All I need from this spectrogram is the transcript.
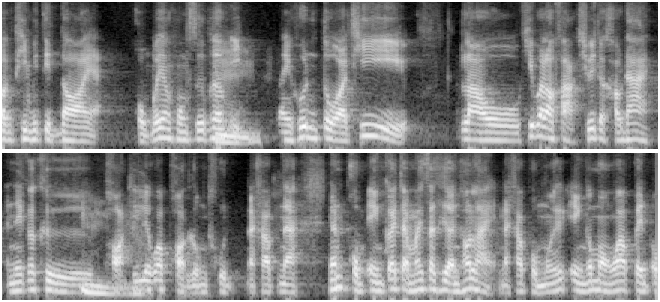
บางทีมีติดดอยอะผมก็ยังคงซื้อเพิ่มอีกอืมในหุ้นตัวที่ เราคิดว่าเราฝากชีวิตกับเขาได้ อันนี้ก็คืออมพอร์ตที่เรียกว่าพอร์ตลงทุนนะครับนะงั้นผมเองก็จะไม่สะเทือนเท่าไหร่นะครับผมเองก็มองว่าเป็นโอ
